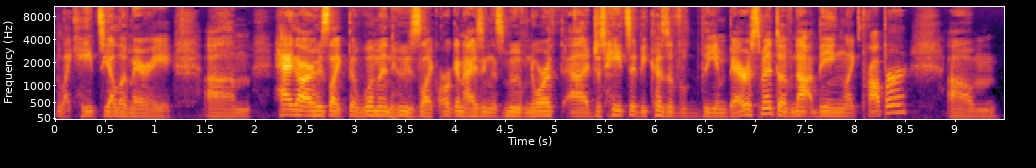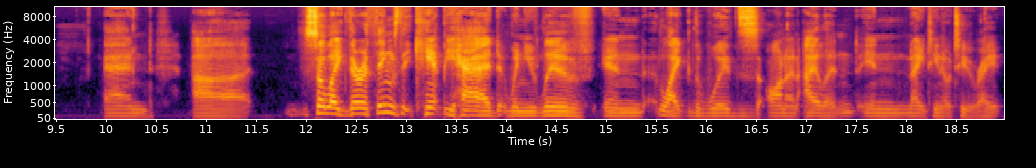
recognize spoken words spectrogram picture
like hates Yellow Mary. Um, Hagar, who's like the woman who's like organizing this move north, uh, just hates it because of the embarrassment of not being like proper. Um, and uh, so like there are things that can't be had when you live in like the woods on an island in 1902, right?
